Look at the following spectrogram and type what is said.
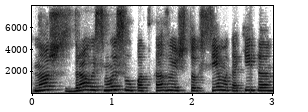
Наш здравый смысл подсказывает, что все мы какие-то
